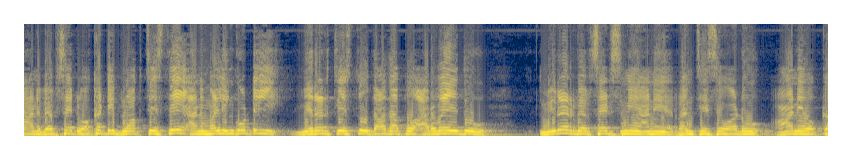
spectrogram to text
ఆయన వెబ్సైట్ ఒకటి బ్లాక్ చేస్తే ఆయన మళ్ళీ ఇంకోటి మిర్రర్ చేస్తూ దాదాపు అరవై ఐదు మిర్రర్ వెబ్సైట్స్ని ఆయన రన్ చేసేవాడు. ఆయన యొక్క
